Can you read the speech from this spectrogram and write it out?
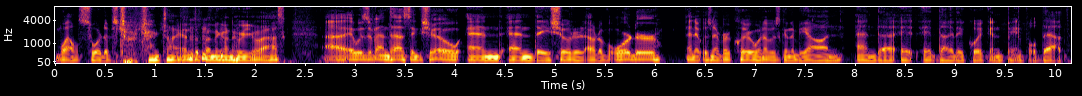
well, sort of Star Trek tie-in, depending on who you ask. Uh, it was a fantastic show, and and they showed it out of order, and it was never clear when it was going to be on, and uh, it, it died a quick and painful death,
